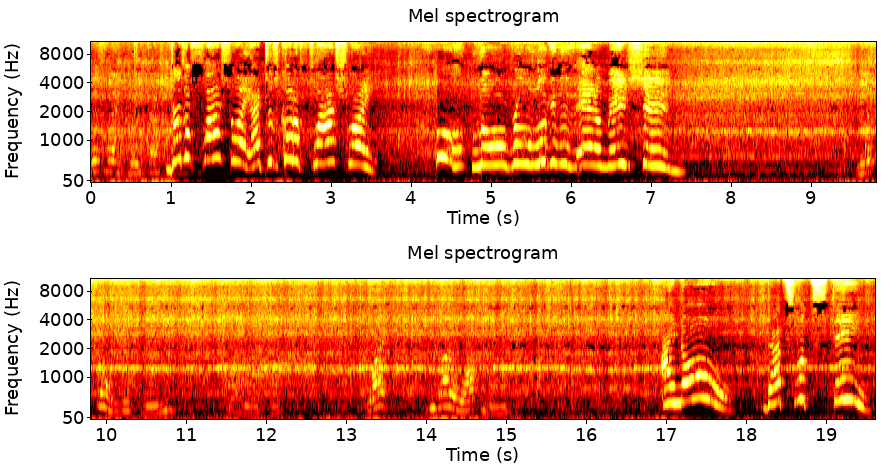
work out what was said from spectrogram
This went way faster. There's a flashlight. I just got a flashlight. Oh, Laura, look at this animation. Look so weird, dude. What? You gotta walk now. I know. That's what stinks.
